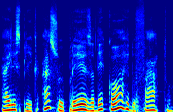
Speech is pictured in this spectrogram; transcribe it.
Aí ele explica: a surpresa decorre do fato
